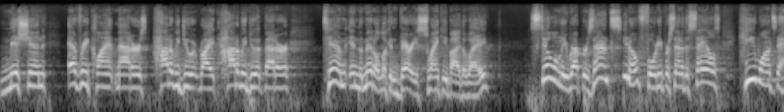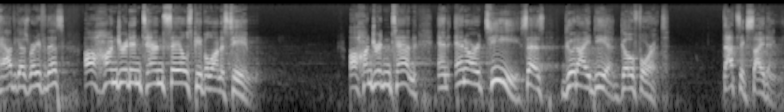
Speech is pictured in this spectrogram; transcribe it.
mission, every client matters. How do we do it right? How do we do it better? Tim in the middle, looking very swanky, by the way, still only represents, you know, 40% of the sales. He wants to have, you guys ready for this? 110 salespeople on his team. 110. And NRT says, good idea, go for it. That's exciting.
